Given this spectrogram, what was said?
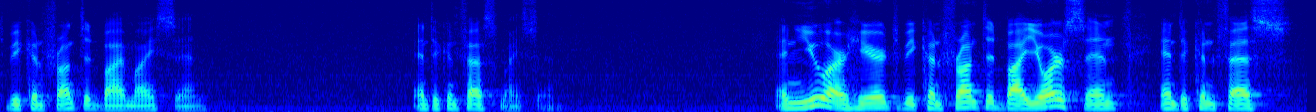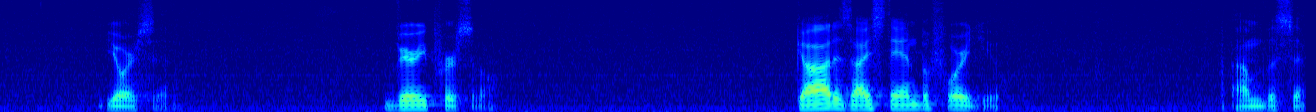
to be confronted by my sin and to confess my sin. And you are here to be confronted by your sin and to confess your sin. Very personal. God, as I stand before you, I'm the sinner,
